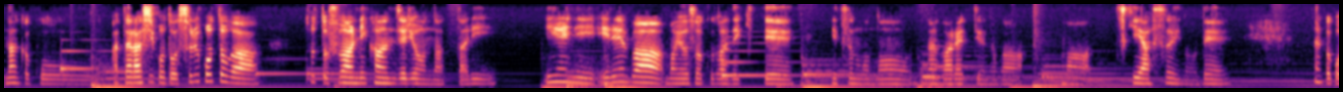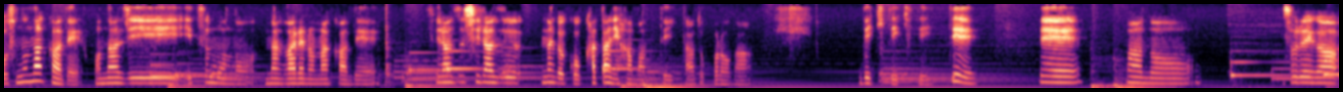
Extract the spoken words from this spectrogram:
なんかこう新しいことをすることがちょっと不安に感じるようになったり、家にいれば、まあ、予測ができて、いつもの流れっていうのが、まあ、つきやすいので、なんかこう、その中で、同じいつもの流れの中で、知らず知らず、なんかこう、型にはまっていたところができてきていて、で、あの、それが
